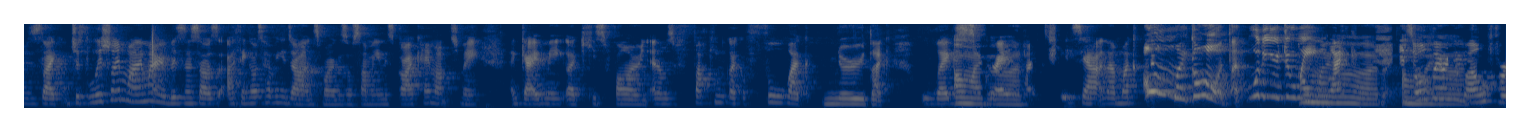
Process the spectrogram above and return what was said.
was like just literally minding my own business. I was, I think I was having a dance smokers or something. And this guy came up to me and gave me like his phone, and it was fucking like a full like nude, like legs Oh my spread, God. like tits out, and I'm like, oh my god, like what are you Oh doing? my like god. it's Oh all very God. well for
